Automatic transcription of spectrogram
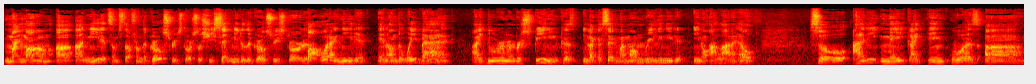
my mom uh, uh, needed some stuff from the grocery store, so she sent me to the grocery store, bought what I needed, and on the way back, I do remember speeding because, like I said, my mom really needed, you know, a lot of help. So I didn't make, I think, was uh,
